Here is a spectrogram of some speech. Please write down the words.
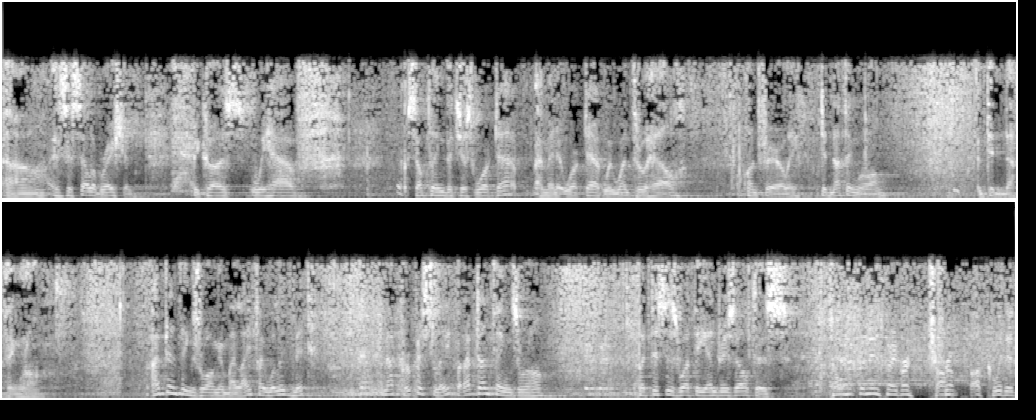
uh, it's a celebration because we have something that just worked out. I mean, it worked out. We went through hell unfairly, did nothing wrong, did nothing wrong. I've done things wrong in my life, I will admit. Not purposely, but I've done things wrong. But this is what the end result is. Told up the newspaper. Trump acquitted.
